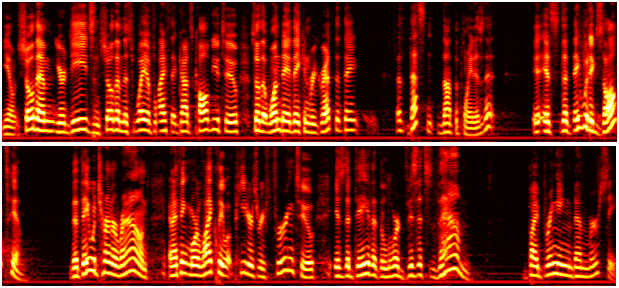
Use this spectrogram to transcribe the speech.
You know, show them your deeds and show them this way of life that God's called you to so that one day they can regret that they. That, that's not the point, isn't it? it? It's that they would exalt him, that they would turn around. And I think more likely what Peter's referring to is the day that the Lord visits them by bringing them mercy.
